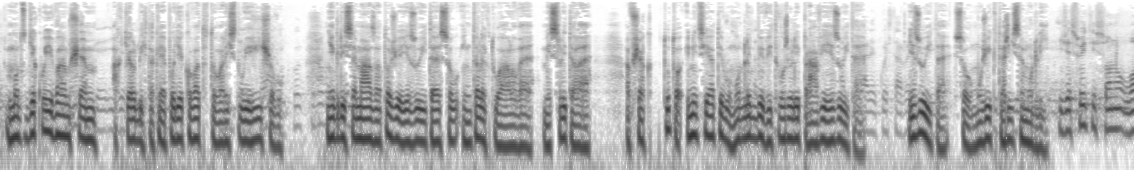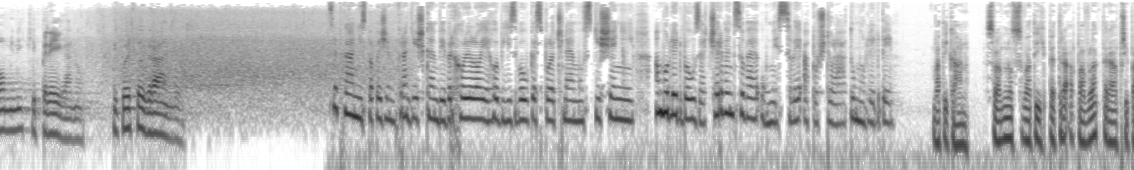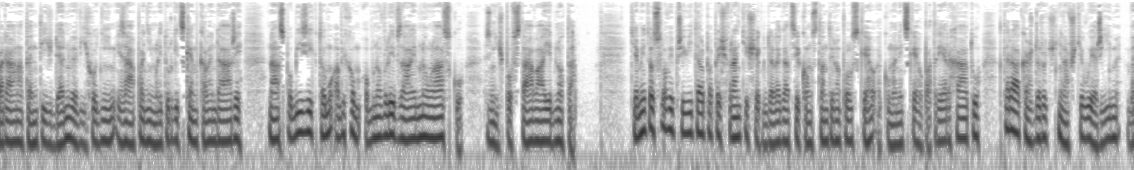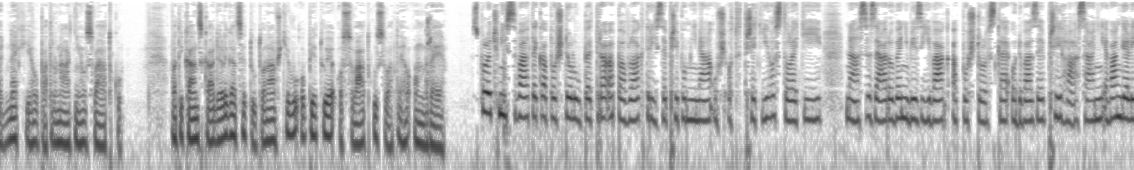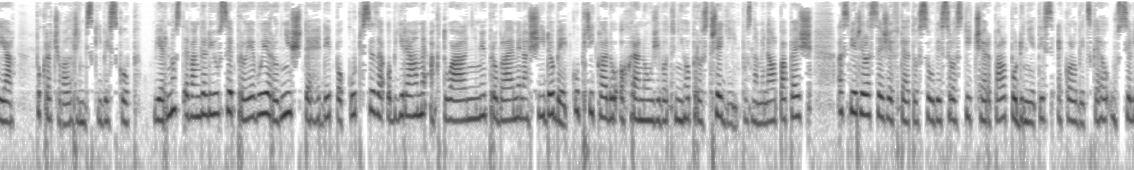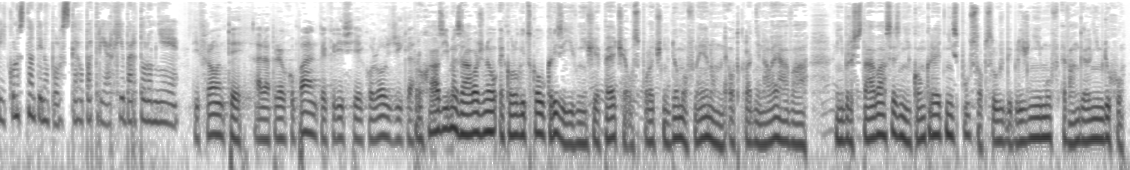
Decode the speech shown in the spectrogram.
Moc děkuji vám všem a chtěl bych také poděkovat tovaristu Ježíšovu. Někdy se má za to, že jezuité jsou intelektuálové, myslitelé, avšak tuto iniciativu modlitby vytvořili právě jezuité. Jezuité jsou muži, kteří se modlí. Setkání s papežem Františkem vyvrcholilo jeho výzvou ke společnému stišení a modlitbou za červencové úmysly a poštolátu modlitby. Vatikán. Slavnost svatých Petra a Pavla, která připadá na tentýž den ve východním i západním liturgickém kalendáři, nás pobízí k tomu, abychom obnovili vzájemnou lásku, z níž povstává jednota – Těmito slovy přivítal papež František delegaci Konstantinopolského ekumenického patriarchátu, která každoročně navštěvuje Řím ve dnech jeho patronátního svátku. Vatikánská delegace tuto návštěvu opětuje o svátku svatého Ondřeje. Společný svátek apoštolů Petra a Pavla, který se připomíná už od třetího století, nás zároveň vyzývá k apoštolské odvaze při hlásání evangelia, pokračoval římský biskup. Věrnost evangeliu se projevuje rovněž tehdy, pokud se zaobíráme aktuálními problémy naší doby, ku příkladu ochranou životního prostředí, poznamenal papež a svěřil se, že v této souvislosti čerpal podněty z ekologického úsilí konstantinopolského patriarchy Bartoloměje. Procházíme závažnou ekologickou krizí, v níž je péče o společný domov nejenom neodkladně naléhavá, nýbrž stává se z ní konkrétní způsob služby bližnímu v evangelním duchu.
